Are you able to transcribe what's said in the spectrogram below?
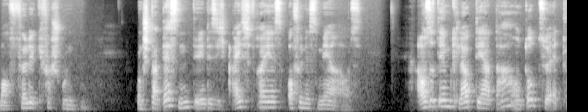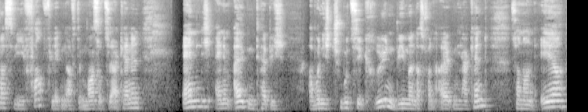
war völlig verschwunden und stattdessen dehnte sich eisfreies, offenes Meer aus. Außerdem glaubte er da und dort so etwas wie Farbflecken auf dem Wasser zu erkennen, ähnlich einem Algenteppich, aber nicht schmutzig grün, wie man das von Algen her kennt, sondern eher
